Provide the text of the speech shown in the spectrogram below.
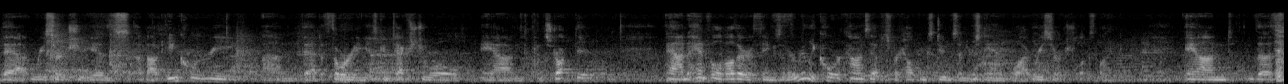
that research is about inquiry, um, that authority is contextual and constructed, and a handful of other things that are really core concepts for helping students understand what research looks like. And the thing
